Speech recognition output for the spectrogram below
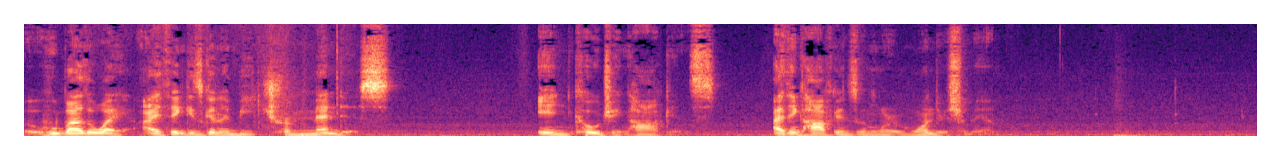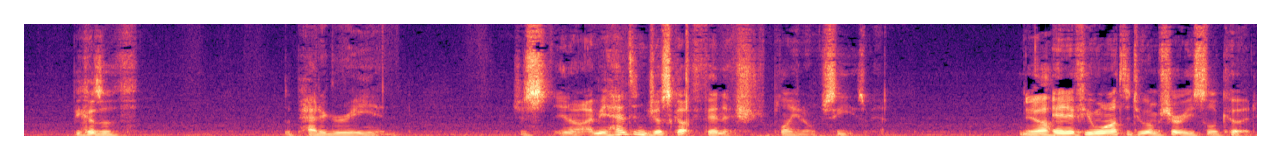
Who, by the way, I think is going to be tremendous in coaching Hopkins. I think Hopkins is going to learn wonders from him because of the pedigree and just you know. I mean, Henton just got finished playing overseas, man. Yeah. And if he wanted to, I'm sure he still could.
